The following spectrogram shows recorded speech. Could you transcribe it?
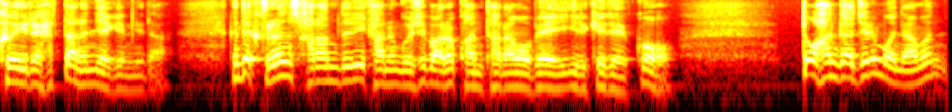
그 일을 했다는 얘기입니다. 근데 그런 사람들이 가는 곳이 바로 관타나모 베이 이렇게 됐고 또 한 가지는 뭐냐면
